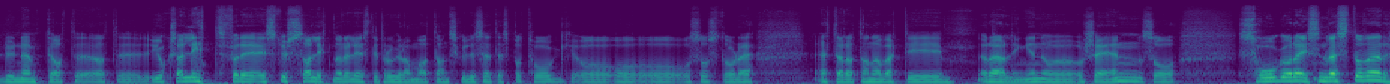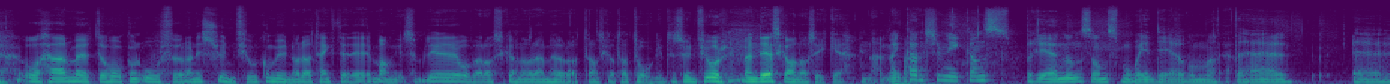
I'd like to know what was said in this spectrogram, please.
du nevnte at, at uh, juksa litt. For jeg stussa litt når jeg leste i programmet at han skulle settes på tog, og, og, og, og så står det etter at han har vært i Rælingen og, Skien, så så går reisen vestover, og her møter Håkon ordføreren i Sunnfjord kommune. og Da tenkte jeg det er mange som blir overraska når de hører at han skal ta toget til Sunnfjord, men det skal han altså ikke. Nei, Men kanskje vi kan spre noen sånne små ideer om at eh, eh,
